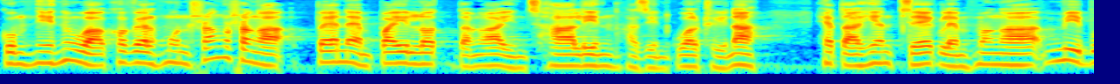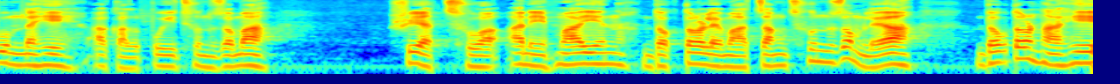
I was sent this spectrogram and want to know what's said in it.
kum ni nuwa khovel mun rang ranga penem pilot danga in chalin, hazin kwal thina heta hian chek lem manga mi bum na hi akal pui chun zoma riat chua ani main doctor lema chang chun zom le a. Doctor na hi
